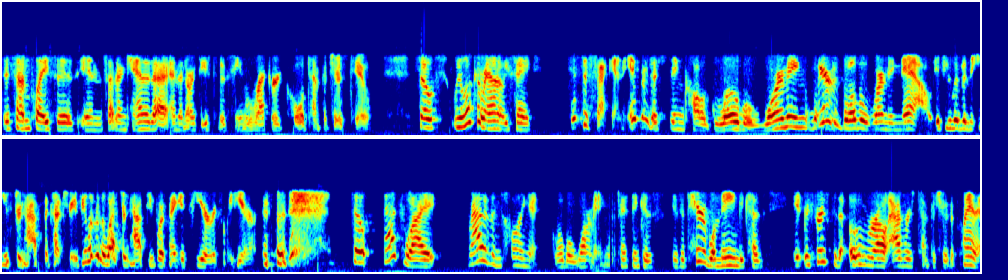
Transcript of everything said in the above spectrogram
There's some places in southern Canada and the Northeast that have seen record cold temperatures, too. So we look around and we say, just a second, isn't this thing called global warming? Where's global warming now if you live in the eastern half of the country? If you live in the western half, people are saying it's here, it's right here. so that's why, rather than calling it global warming, which I think is, is a terrible name because it refers to the overall average temperature of the planet.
